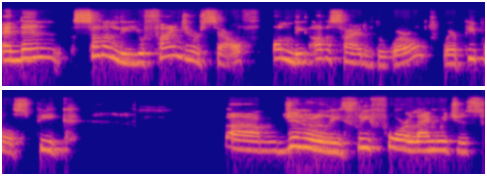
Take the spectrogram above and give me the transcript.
And then suddenly you find yourself on the other side of the world where people speak um, generally three, four languages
